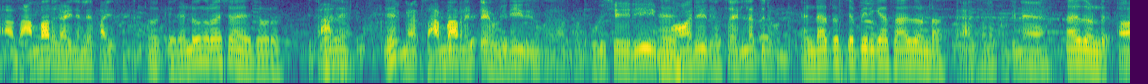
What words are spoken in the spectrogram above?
ആ സാമ്പാർ കഴിഞ്ഞല്ലേ പായസം വരും. ഓക്കെ രണ്ടു മൂന്ന് പ്രാവശ്യം ആയോ ചോറ്? പിന്നെ സാമ്പാറിന് ഇട്ടേ ഉള്ളൂ. ഇനി പുളിശ്ശേരി മോര് രസം എല്ലാത്തിനും ഉണ്ട്. രണ്ടാമത്തെ സ്റ്റെപ്പ് ഇരിക്കാൻ സാധ്യത ഉണ്ടോ പിന്നെ സാധ്യത ഉണ്ട് ആ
